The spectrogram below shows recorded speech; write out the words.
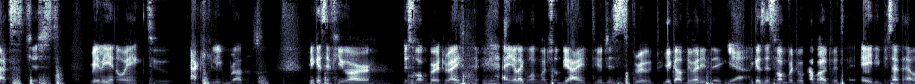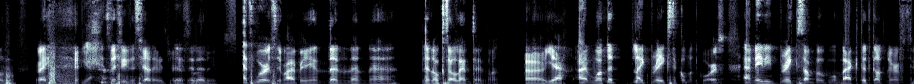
that's just really annoying to actually run. Because if you are the Swampert, right, Mhm. and you're like one Mud Shot behind, you're just screwed. You can't do anything Yeah. because the Swampert will come out with 80% health, right? Yeah. Especially the Shadows. Right? Then that's worse, in my opinion, than than uh, than Octo Lantern one. Uh, yeah, one that like breaks the common cores and maybe bring some Pokemon back that got nerfed to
